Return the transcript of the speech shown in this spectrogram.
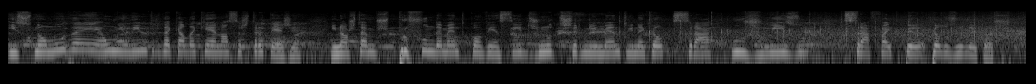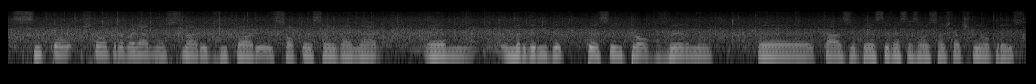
isso não muda, é um milímetro daquela que é a nossa estratégia. E nós estamos profundamente convencidos no discernimento e naquele que será o juízo que será feito pelos eleitores. Ficam, estão a trabalhar num cenário de vitória e só pensam em ganhar. Um, a Margarida pensa ir para o governo uh, caso o PSD vença as eleições. Está disponível para isso?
